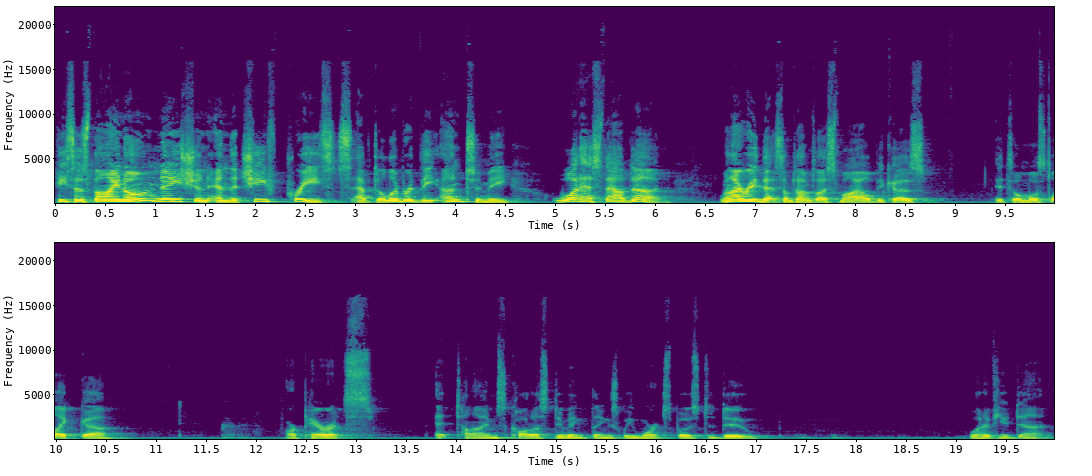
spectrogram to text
He says, "Thine own nation and the chief priests have delivered thee unto me. What hast thou done?" When I read that, sometimes I smile because it's almost like uh, our parents at times caught us doing things we weren't supposed to do. What have you done?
